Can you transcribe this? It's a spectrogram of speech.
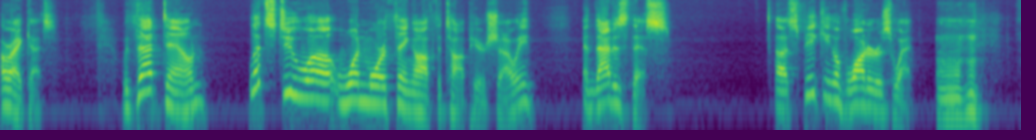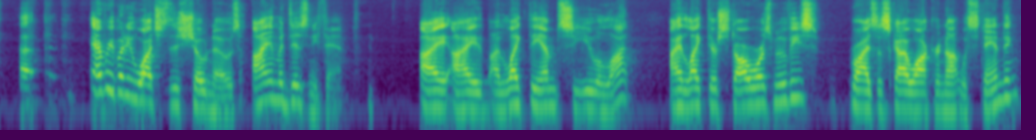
All right, guys. With that down, let's do uh, one more thing off the top here, shall we? And that is this. Uh, speaking of water is wet, uh, everybody who watches this show knows I am a Disney fan. I, I I like the MCU a lot. I like their Star Wars movies, Rise of Skywalker notwithstanding.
